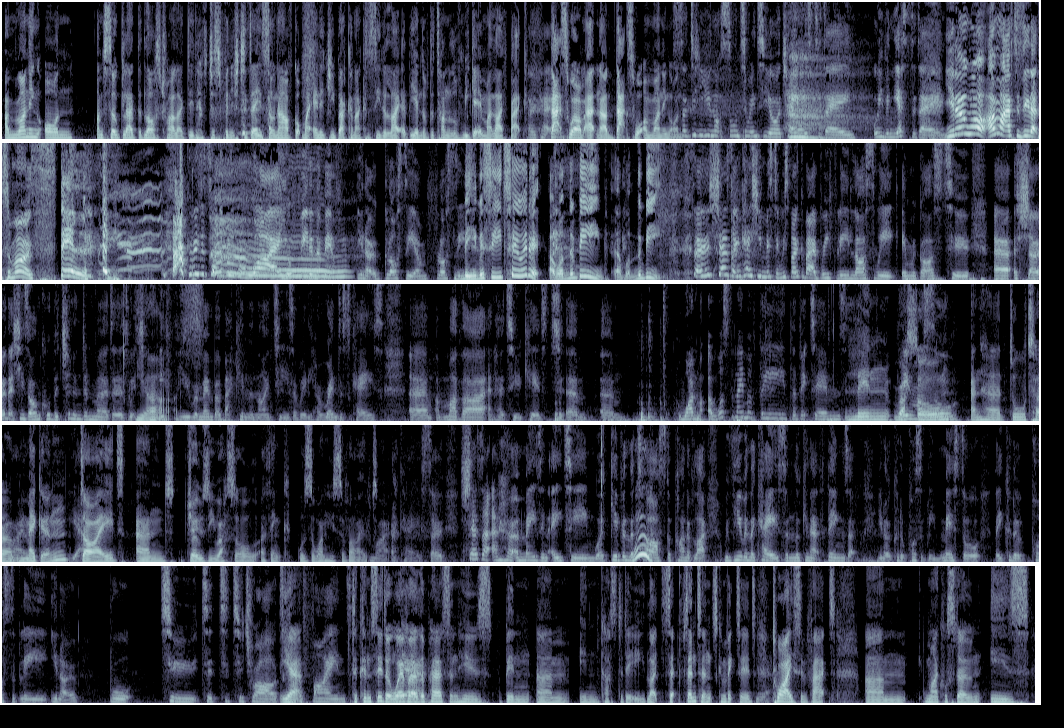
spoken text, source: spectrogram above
I'm running on. I'm so glad the last trial I did has just finished today. so now I've got my energy back and I can see the light at the end of the tunnel of me getting my life back. Okay. That's where I'm at now. That's what I'm running on. So did you not saunter into your chambers today, or even yesterday? You know what? I might have to do that tomorrow still. Can we just tell the people why you're feeling a bit, you know, glossy and flossy? BBC Two, in it. I'm on the beeb. I'm on the beeb. So, Shazza, in case you missed it, we spoke about it briefly last week in regards to uh, a show that she's on called The Chillenden Murders, which, Yes. if you remember back in the 90s, a really horrendous case. Um, a mother and her two kids. T- um, um, one, uh, what's the name of the, the victims? Lynn Russell, Russell. and her daughter Right. Megan Yeah. died, and Josie Russell, I think, was the one who survived. Right, okay. So Sheza and her amazing A team were given the Woo! task of kind of like reviewing the case and looking at things that, you know, could have possibly missed or they could have possibly, you know, brought to to, to, to trial to Yeah. kind of find To consider whether Yeah. the person who's been um, in custody, like se- sentenced, convicted Yeah. twice, in fact, um, Michael Stone is.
